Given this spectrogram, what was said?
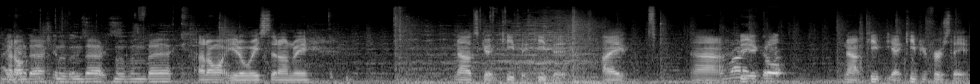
I don't- Moving back, moving back, moving back. I don't want you to waste it on me. No, it's good. Keep it, keep it. I uh Vehicle. no, keep yeah, keep your first aid.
